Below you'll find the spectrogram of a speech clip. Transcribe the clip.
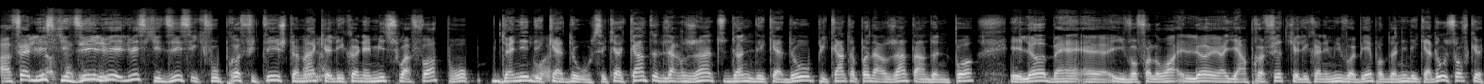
en fait, lui, ce qu'il dit, lui, lui, ce qu'il dit, c'est qu'il faut profiter justement que l'économie soit forte pour donner des cadeaux. C'est que quand tu as de l'argent, tu donnes des cadeaux, puis quand tu pas d'argent, tu n'en donnes pas. Et là, ben, euh, il va falloir, là, il en profite que l'économie va bien pour donner des cadeaux. Sauf que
